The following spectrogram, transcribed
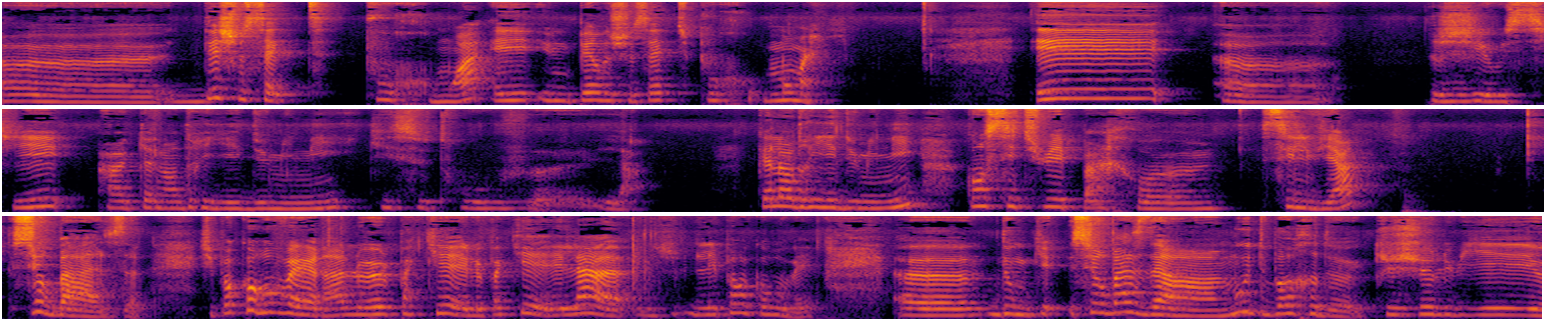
euh, des chaussettes pour moi et une paire de chaussettes pour mon mari. Et euh, j'ai aussi un calendrier de mini qui se trouve euh, là. Calendrier de mini constitué par euh, Sylvia sur base. J'ai pas encore ouvert hein, le paquet. Le paquet est là, je ne l'ai pas encore ouvert. Euh, donc sur base d'un mood board que je lui ai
